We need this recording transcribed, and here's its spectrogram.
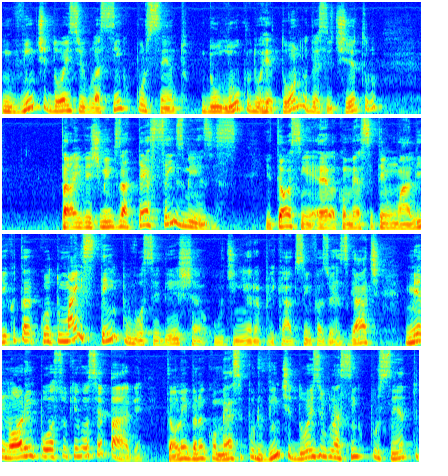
em 22,5% do lucro, do retorno desse título, para investimentos até seis meses. Então, assim, ela começa a ter uma alíquota. Quanto mais tempo você deixa o dinheiro aplicado sem fazer o resgate, menor o imposto que você paga. Então, lembrando, começa por 22,5%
